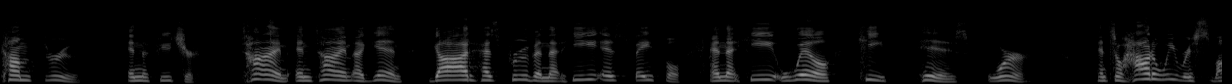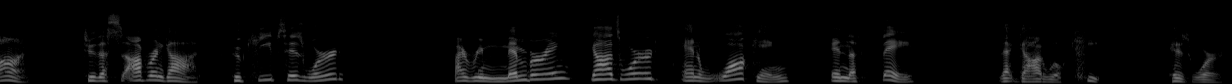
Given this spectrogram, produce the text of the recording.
come through in the future. Time and time again, God has proven that He is faithful and that He will keep His word. And so, how do we respond to the sovereign God who keeps His word? By remembering God's word and walking in the faith that God will keep His word.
